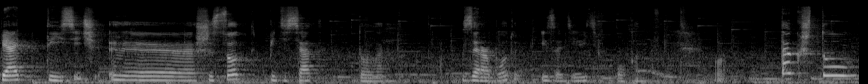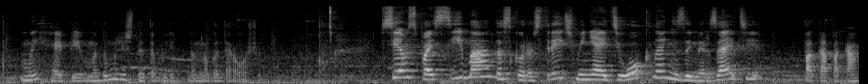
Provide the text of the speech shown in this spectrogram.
5650 долларов за работу и за 9 окон. Вот. Так что мы happy. Мы думали, что это будет намного дороже. Всем спасибо, до скорых встреч, меняйте окна, не замерзайте. Пока-пока.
